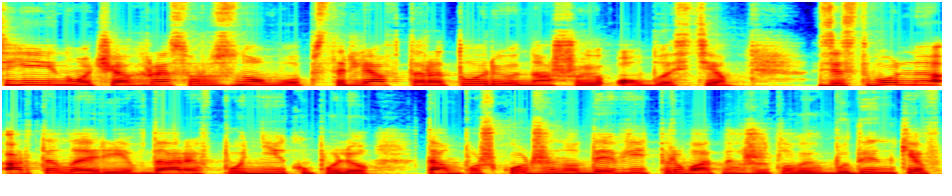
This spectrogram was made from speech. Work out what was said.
Цієї ночі агресор знову обстріляв територію нашої області. Зі ствольної артилерії вдарив по Нікополю. Там пошкоджено 9 приватних житлових будинків,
